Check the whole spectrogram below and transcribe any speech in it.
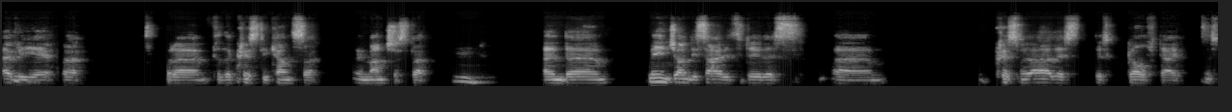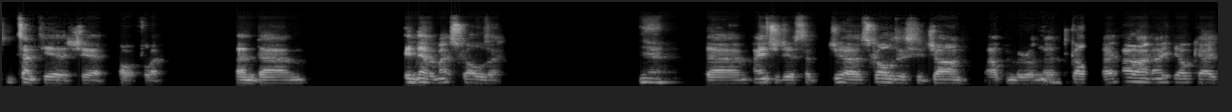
every year for for um, for the Christie Cancer in Manchester, Hmm. and um, me and John decided to do this um, Christmas uh, this this golf day. It's the tenth year this year, hopefully, and um, he'd never met Scholes yeah, um, I introduced uh, to John, helping me run the golf. Day. All right, mate, you okay?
